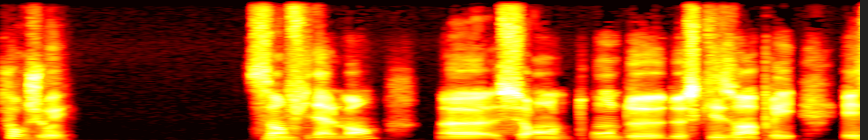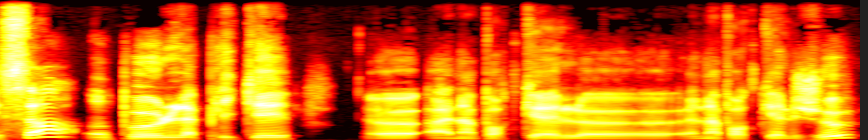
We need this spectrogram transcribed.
pour jouer sans mmh. finalement se rendre compte de, de ce qu'ils ont appris. Et ça, on peut l'appliquer euh, à n'importe quel, euh, jeu,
